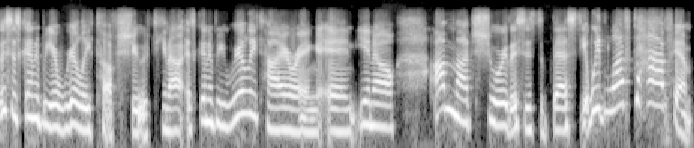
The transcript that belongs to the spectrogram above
this is going to be a really tough shoot. You know, it's going to be really tiring. And, you know, I'm not sure this is the best. We'd love to have him,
